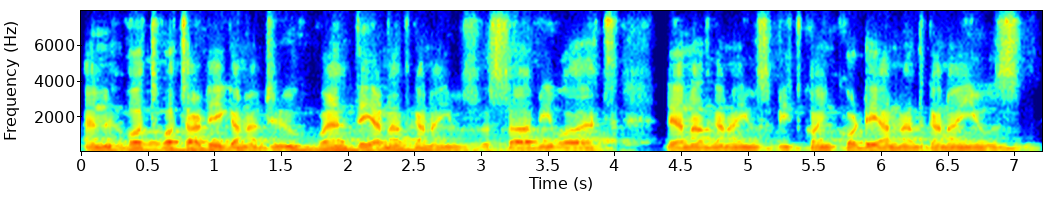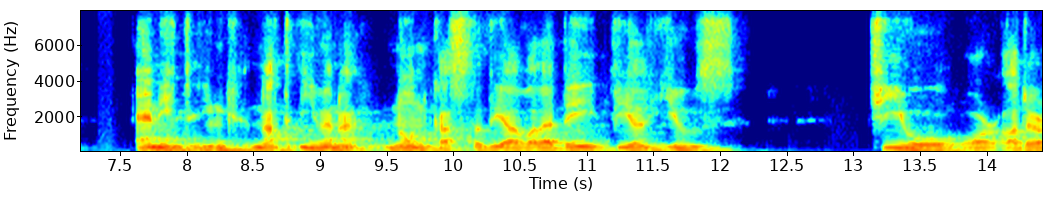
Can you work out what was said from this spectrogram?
and what what are they gonna do? Well, they are not gonna use Wasabi wallet. They are not gonna use Bitcoin Core. They are not gonna use anything, not even a non-custodial wallet. They will use Chivo or other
